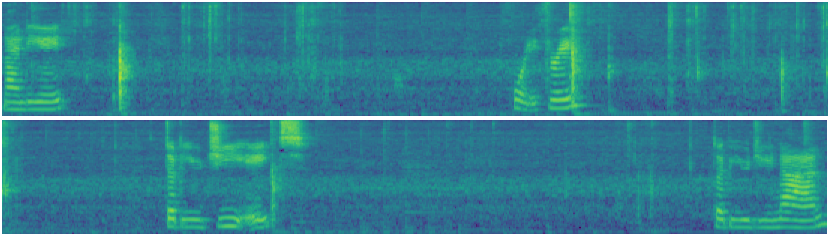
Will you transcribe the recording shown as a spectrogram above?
98. 43. WG8. WG9.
